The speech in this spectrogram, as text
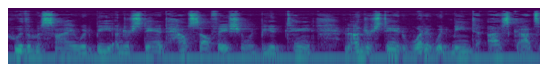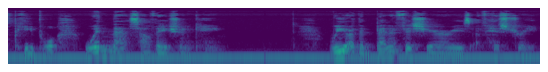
who the Messiah would be, understand how salvation would be obtained, and understand what it would mean to us, God's people, when that salvation came. We are the beneficiaries of history,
